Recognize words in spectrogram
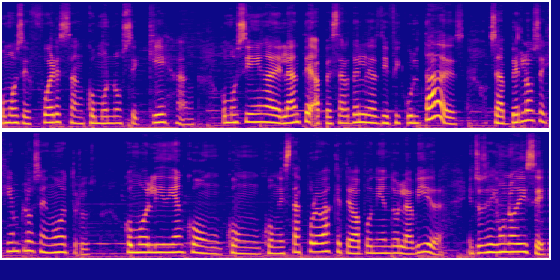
cómo se esfuerzan, cómo no se quejan, cómo siguen adelante a pesar de las dificultades. O sea, ver los ejemplos en otros, cómo lidian con, con- con estas pruebas que te va poniendo la vida. Entonces uno dice,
